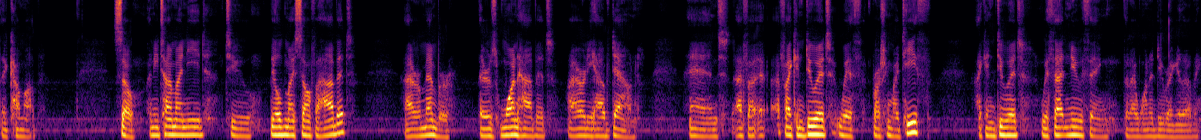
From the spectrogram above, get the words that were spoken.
that come up. So anytime I need to build myself a habit, I remember there's one habit I already have down. And if I, if I can do it with brushing my teeth, I can do it with that new thing that I want to do regularly.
